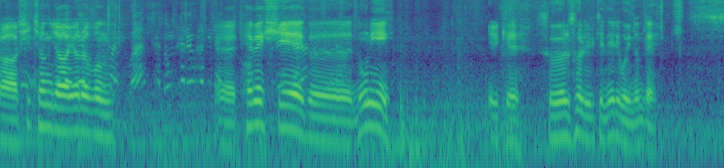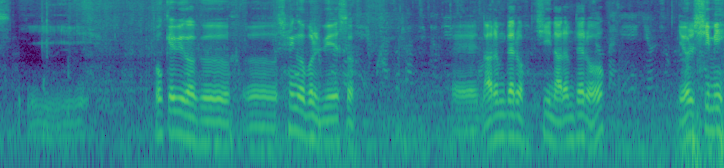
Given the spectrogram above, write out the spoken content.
자, 시청자 여러분, 예, 태백시에 그 눈이 이렇게 슬슬 이렇게 내리고 있는데, 이 도깨비가 그 어, 생업을 위해서 예, 나름대로 지 나름대로 열심히.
